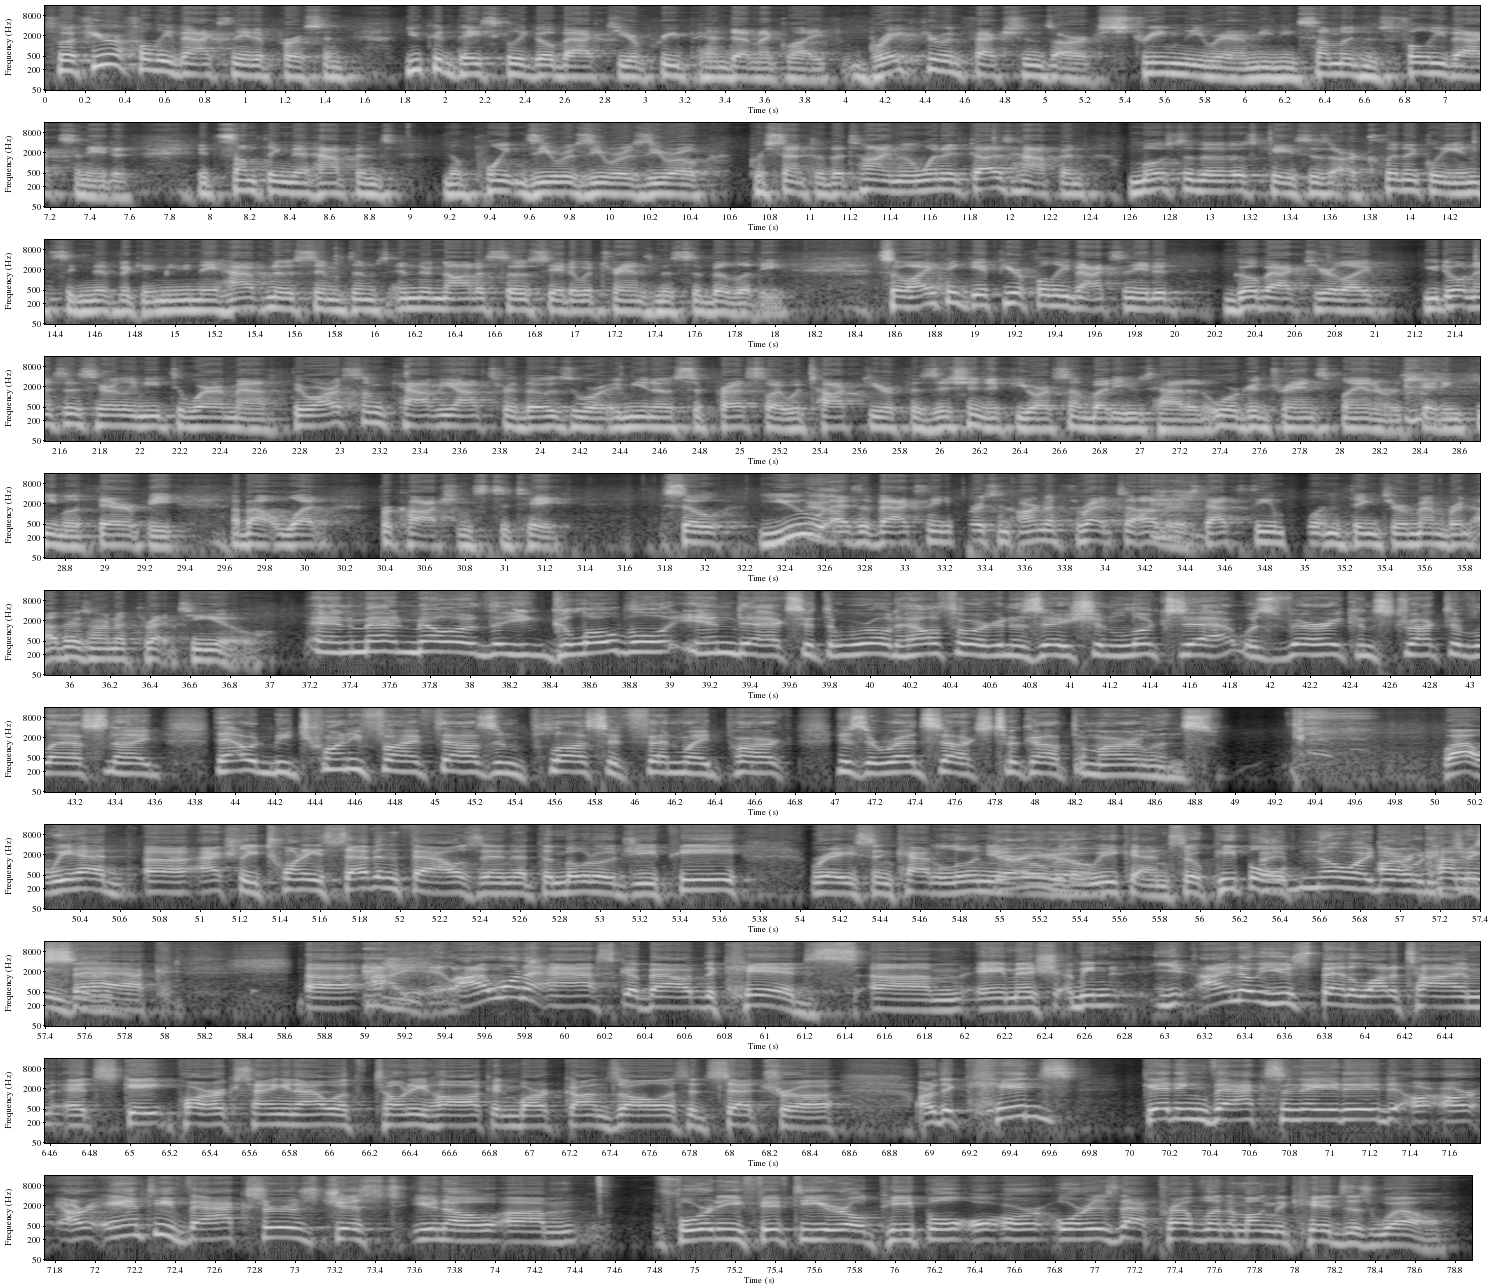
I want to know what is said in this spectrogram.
So if you're a fully vaccinated person, you can basically go back to your pre-pandemic life. Breakthrough infections are extremely rare, meaning someone who's fully vaccinated. It's something that happens, you know, 0.000% of the time. And when it does happen, most of those cases are clinically insignificant, meaning they have no symptoms and they're not associated with transmissibility. So I think if you're fully vaccinated, go back to your life. You don't necessarily need to wear a mask. There are some caveats for those who are immunosuppressed. So I would talk to your physician if you are somebody who's had an organ transplant or is getting chemotherapy about what precautions to take. So you, yeah. as a vaccinated person, aren't a threat to others. That's the important thing to remember. And others aren't a threat to you. And Matt Miller, the global index that the World Health Organization looks at was very constructive last night. That would be 25,000 plus at Fenway Park as the Red Sox took out the Marlins. Wow, we had uh, actually 27,000 at the MotoGP race in Catalunya over go. the weekend. So people no are coming back. Uh, I, I want to ask about the kids, um, Amesh. I mean, you, I know you spend a lot of time at skate parks hanging out with Tony Hawk and Mark Gonzalez, etc. Are the kids getting vaccinated? Are, are, are anti-vaxxers just, you know, um, 40, 50-year-old people, or, or, or is that prevalent among the kids as well?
